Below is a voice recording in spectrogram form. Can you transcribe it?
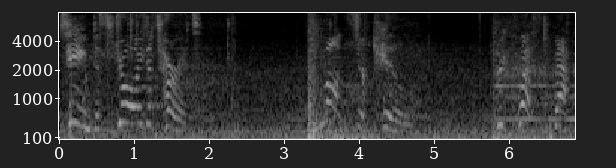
Team destroyed a turret. Monster kill. Request backup.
